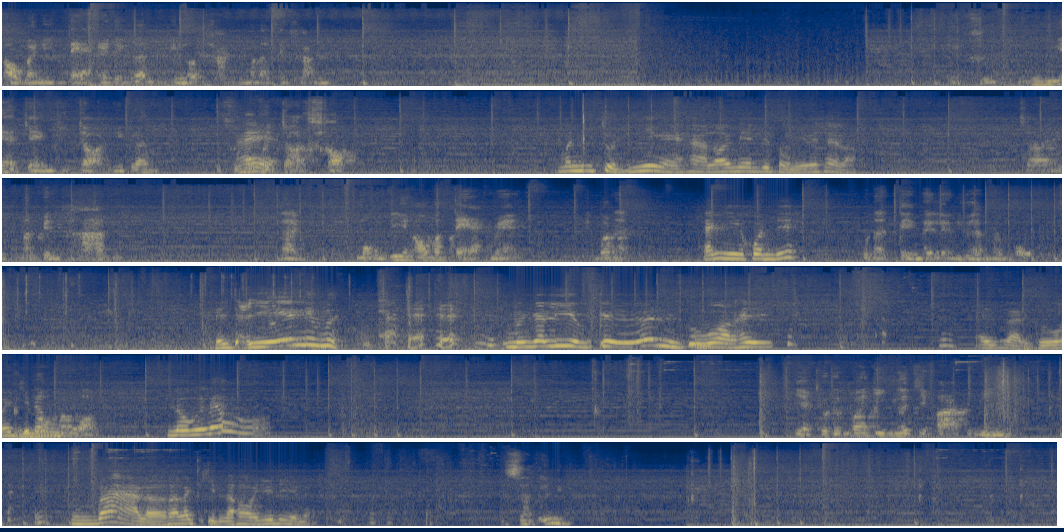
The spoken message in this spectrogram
เอาไปนี่แตกเลยเพื่อนเป็นรถถังมาเลยเป็นคันคือมึงแย่เจงที่จอดนี่เพื่อนคือมึงไปจอดเขามันมีจุดนี่ไงห้าร้อยเมตรอยู่ตรงนี้ไม่ใช่เหรอ ใช่ มันเป็นทางนั่นมองที่เอามาแตกไหมเห็นว่าน่ะแท็กยิงคนดิคุณอะเต็มได้เลยเดือนมันโอ้เฮ้ย ใจเย็นนี่มึงมึงก็รีบเกินกูบอกให้ ไอสัตว์กูไม่คิดลว่างมาบอกลงแล้วเดี๋ยวคุณนึกว่ายิงแล้วจีฟ้าพี่มีมึงบ้าเหรอภารกิจเราอยู่นี่นะสัตว์เอ้ย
